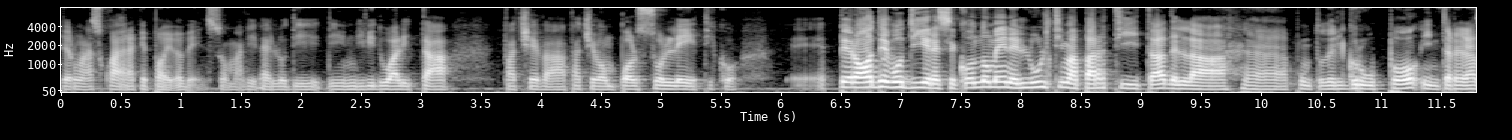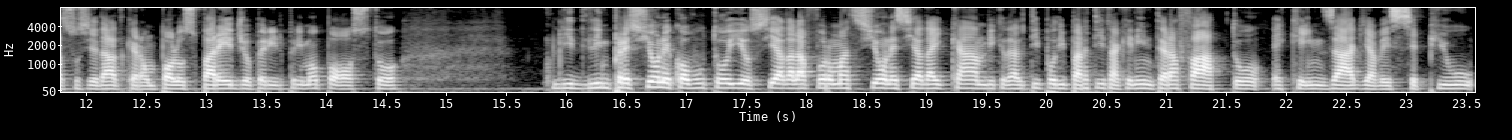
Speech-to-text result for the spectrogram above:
per una squadra che poi, vabbè, insomma, a livello di, di individualità faceva, faceva, un po' il solletico. Eh, però devo dire, secondo me, nell'ultima partita della, eh, appunto del gruppo, Inter Real Sociedad, che era un po' lo spareggio per il primo posto, l'impressione che ho avuto io sia dalla formazione sia dai cambi che dal tipo di partita che l'Inter ha fatto è che Inzaghi avesse più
